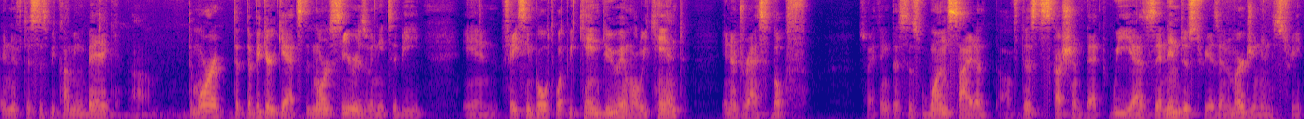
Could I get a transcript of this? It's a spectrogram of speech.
and if this is becoming big, um, the more the, the bigger it gets, the more serious we need to be in facing both what we can do and what we can't, and address both. So I think this is one side of, of this discussion that we as an industry, as an emerging industry,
